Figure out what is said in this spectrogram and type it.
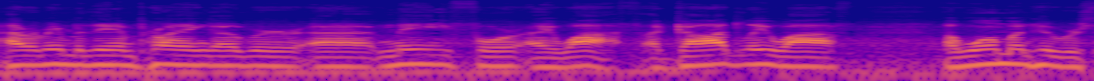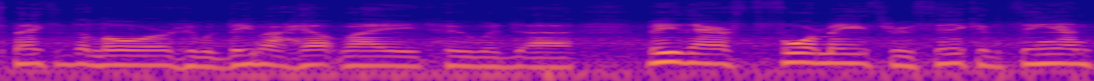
I remember them praying over uh, me for a wife, a godly wife, a woman who respected the Lord, who would be my helpmate, who would uh, be there for me through thick and thin.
